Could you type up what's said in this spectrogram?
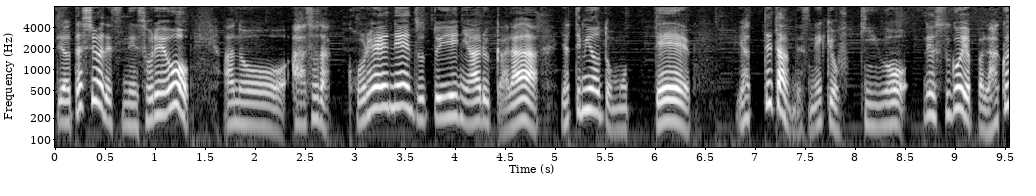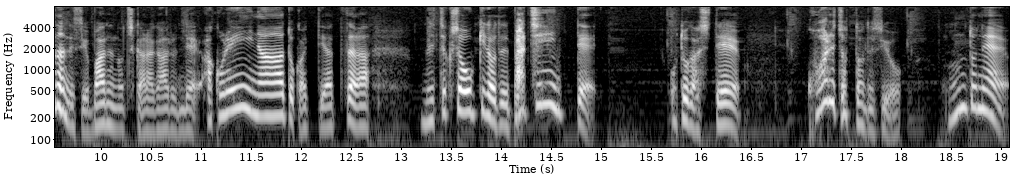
で私はですねそれをあのあそうだこれねずっと家にあるからやってみようと思ってやってたんですね今日腹筋を。ですごいやっぱ楽なんですよバネの力があるんであこれいいなとか言ってやってたらめちゃくちゃ大きな音でバチンって音がして壊れちゃったんですよ。ほんとね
